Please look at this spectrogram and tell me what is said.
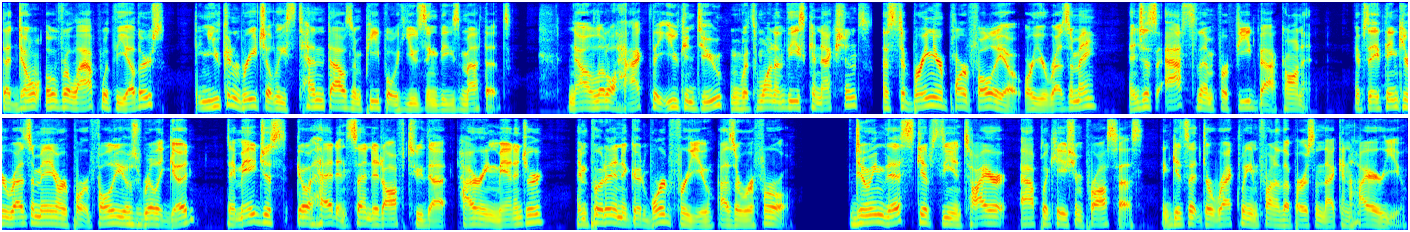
that don't overlap with the others, then you can reach at least 10,000 people using these methods. Now, a little hack that you can do with one of these connections is to bring your portfolio or your resume and just ask them for feedback on it. If they think your resume or portfolio is really good, they may just go ahead and send it off to that hiring manager and put in a good word for you as a referral. Doing this skips the entire application process and gets it directly in front of the person that can hire you.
